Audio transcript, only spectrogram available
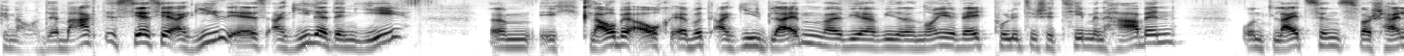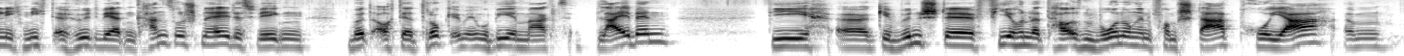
Genau, und der Markt ist sehr, sehr agil. Er ist agiler denn je. Ähm, ich glaube auch, er wird agil bleiben, weil wir wieder neue weltpolitische Themen haben und Leitzins wahrscheinlich nicht erhöht werden kann so schnell. Deswegen wird auch der Druck im Immobilienmarkt bleiben. Die äh, gewünschte 400.000 Wohnungen vom Staat pro Jahr ähm,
